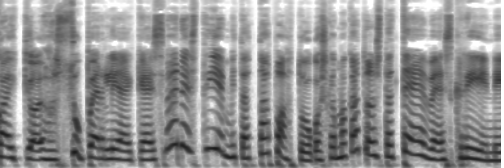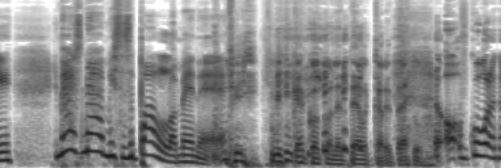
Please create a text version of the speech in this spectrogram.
kaikki on ihan superliekeissä. Mä en edes tiedä, mitä tapahtuu, koska mä katson sitä TV-screeniä, niin mä en edes näe, missä se pallo menee. Minkä kokoinen telkkari teillä on? No, kuule,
